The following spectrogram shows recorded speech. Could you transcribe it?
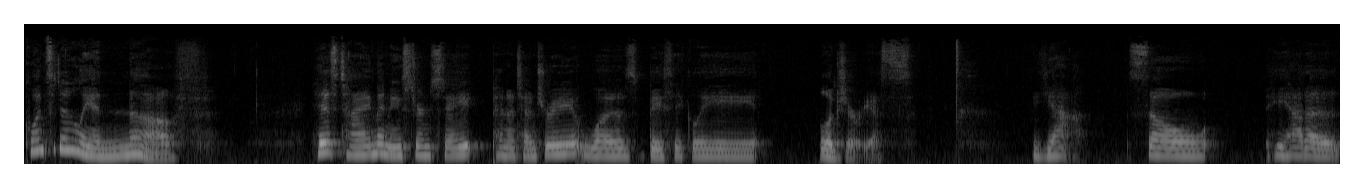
Coincidentally enough, his time in Eastern State Penitentiary was basically luxurious. Yeah. So he had a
